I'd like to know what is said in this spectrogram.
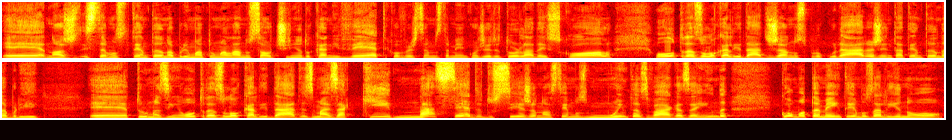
É, nós estamos tentando abrir uma turma lá no Saltinho do Canivete, conversamos também com o diretor lá da escola. Outras localidades já nos procuraram, a gente está tentando abrir é, turmas em outras localidades, mas aqui na sede do SEJA nós temos muitas vagas ainda, como também temos ali no,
